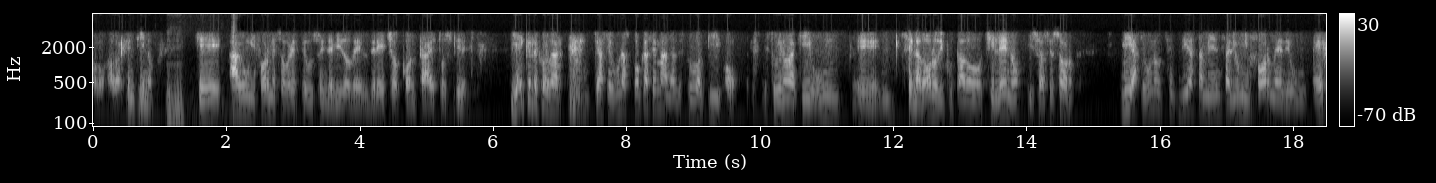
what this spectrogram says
abogado argentino, que haga un informe sobre este uso indebido del derecho contra estos líderes. Y hay que recordar que hace unas pocas semanas estuvo aquí, o estuvieron aquí un eh, senador o diputado chileno y su asesor, y hace unos días también salió un informe de un ex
